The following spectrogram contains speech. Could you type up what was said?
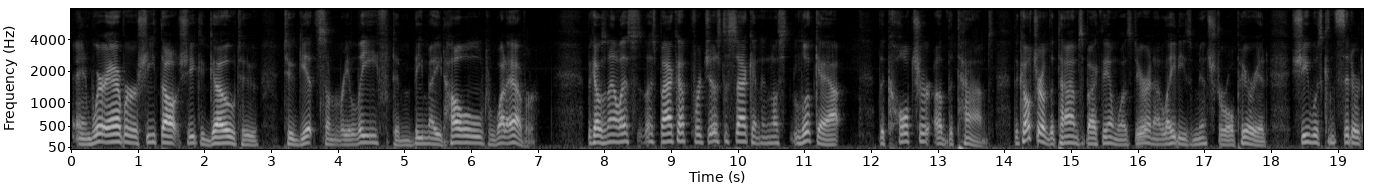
and wherever she thought she could go to to get some relief, to be made whole, whatever. Because now let's let's back up for just a second and let's look at the culture of the times. The culture of the times back then was during a lady's menstrual period, she was considered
